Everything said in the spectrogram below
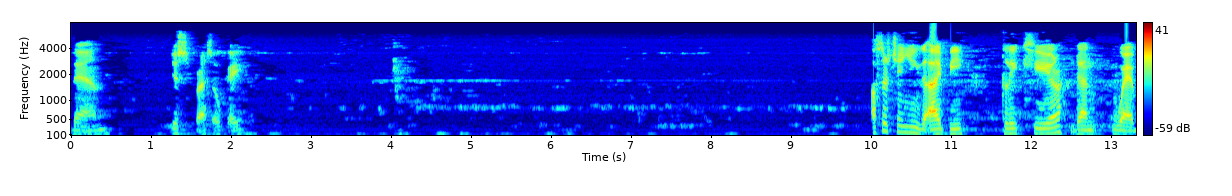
then just press OK. After changing the IP click here then web.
